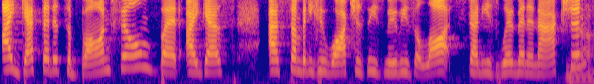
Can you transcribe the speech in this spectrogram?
I get that it's a Bond film, but I guess as somebody who watches these movies a lot, studies women in action, yeah.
